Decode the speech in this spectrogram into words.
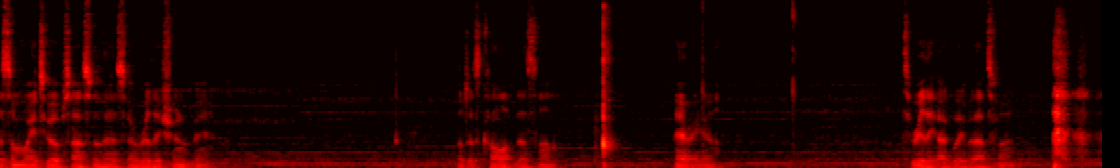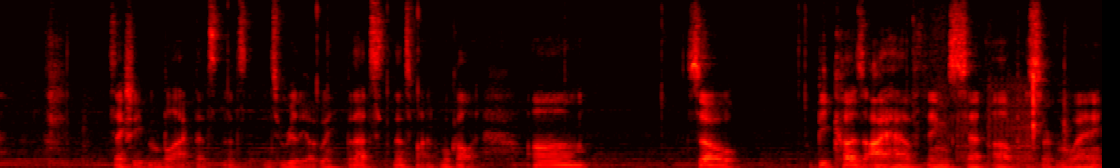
Yes, I'm way too obsessed with this. I really shouldn't be. I'll just call it this one. There we go. It's really ugly, but that's fine. it's actually even black. That's that's it's really ugly, but that's that's fine. We'll call it. Um, So because I have things set up a certain way,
